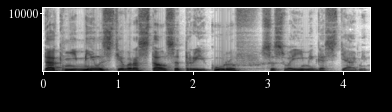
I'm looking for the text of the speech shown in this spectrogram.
Так немилостиво расстался Троекуров со своими гостями.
